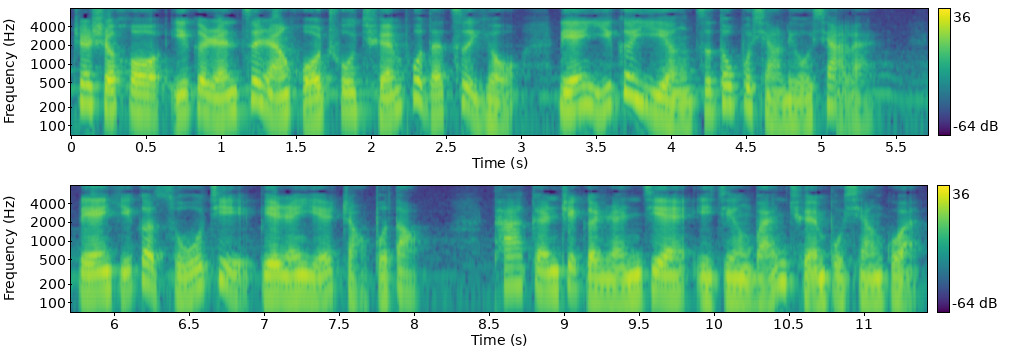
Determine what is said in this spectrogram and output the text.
这时候，一个人自然活出全部的自由，连一个影子都不想留下来，连一个足迹别人也找不到。他跟这个人间已经完全不相关。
